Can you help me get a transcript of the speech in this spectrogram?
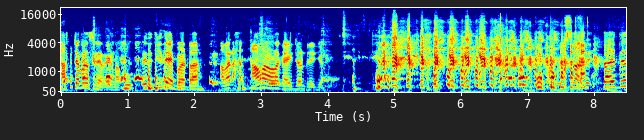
കസ്റ്റമേഴ്സിന് ഇറങ്ങണം ഇത് ചീത്തയായി പോയട്ടാ അവൻ അവൻ അവിടെ കഴിച്ചോണ്ടിരിക്കും മയിലേക്ക്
